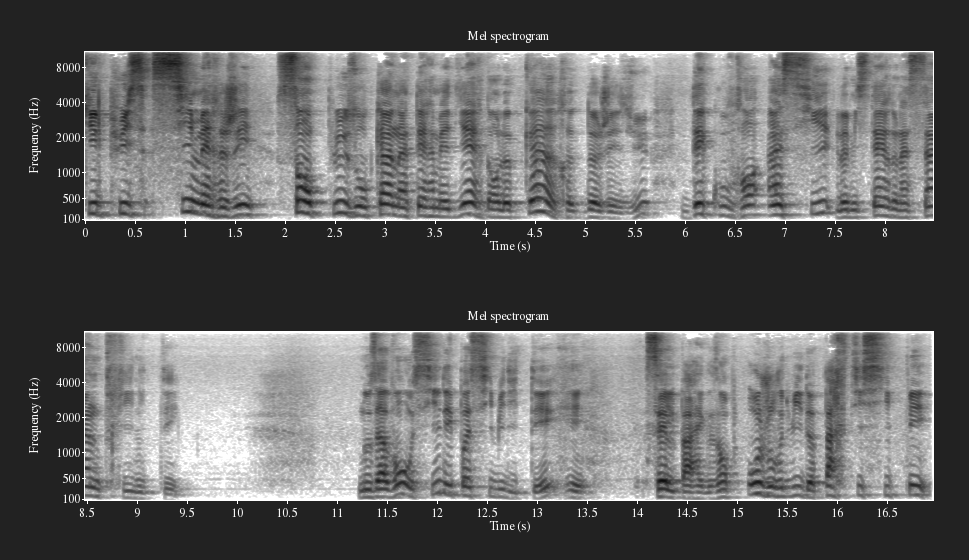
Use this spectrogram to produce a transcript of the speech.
qu'ils puissent s'immerger sans plus aucun intermédiaire dans le cœur de Jésus, découvrant ainsi le mystère de la Sainte Trinité nous avons aussi des possibilités, et celle par exemple aujourd'hui de participer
